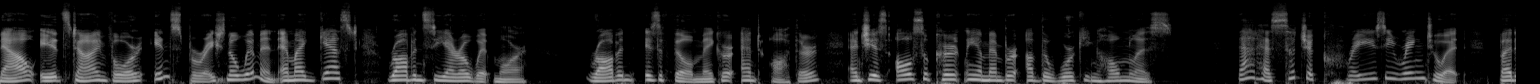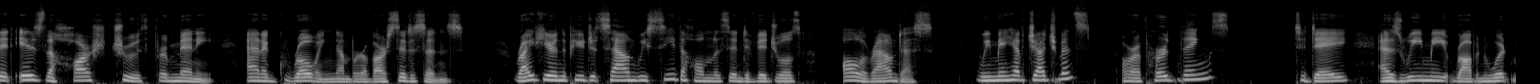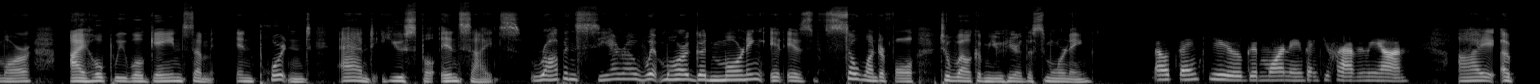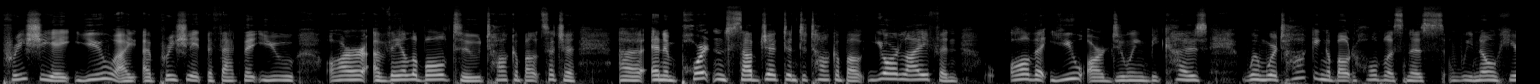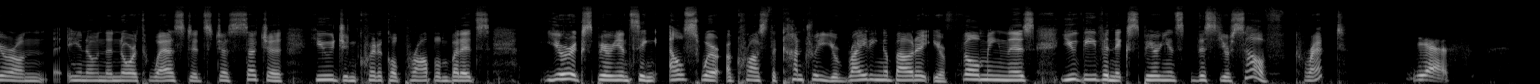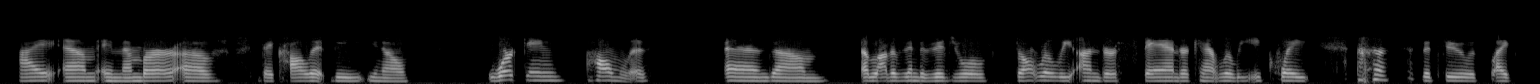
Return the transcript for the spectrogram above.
Now it's time for Inspirational Women and my guest, Robyn Sierra Whitmore. Robyn is a filmmaker and author, and she is also currently a member of the Working Homeless. That has such a crazy ring to it, but it is the harsh truth for many and a growing number of our citizens. Right here in the Puget Sound, we see the homeless individuals all around us. We may have judgments or have heard things. Today, as we meet Robyn Whitmore, I hope we will gain some important and useful insights. Robyn Sierra Whitmore, good morning. It is so wonderful to welcome you here this morning. Oh, thank you. Good morning. Thank you for having me on. I appreciate you. I appreciate the fact that you are available to talk about such a uh, an important subject and to talk about your life and all that you are doing because when we're talking about homelessness, we know here on you know in the northwest it's just such a huge and critical problem, but it's you're experiencing elsewhere across the country. You're writing about it, you're filming this, you've even experienced this yourself, correct? Yes. I am a member of, they call it the, you know, working homeless. And um, a lot of individuals don't really understand or can't really equate the two. It's like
